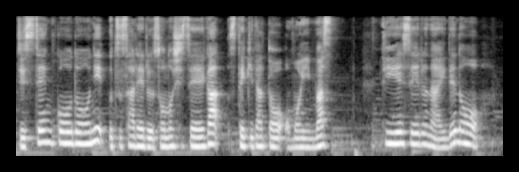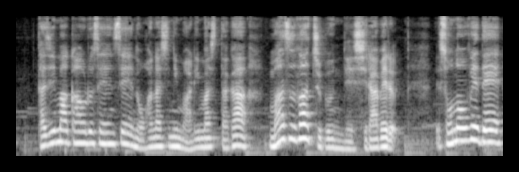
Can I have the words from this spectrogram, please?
実践行動に移されるその姿勢が素敵だと思います。TSL 内での田島薫先生のお話にもありましたがまずは自分で調べる。その上で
